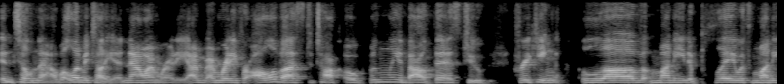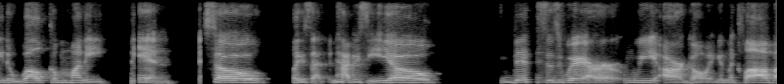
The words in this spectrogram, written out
until now. But let me tell you, now I'm ready. I'm, I'm ready for all of us to talk openly about this, to freaking love money, to play with money, to welcome money in. So, like I said, in Happy CEO, this is where we are going in the club.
